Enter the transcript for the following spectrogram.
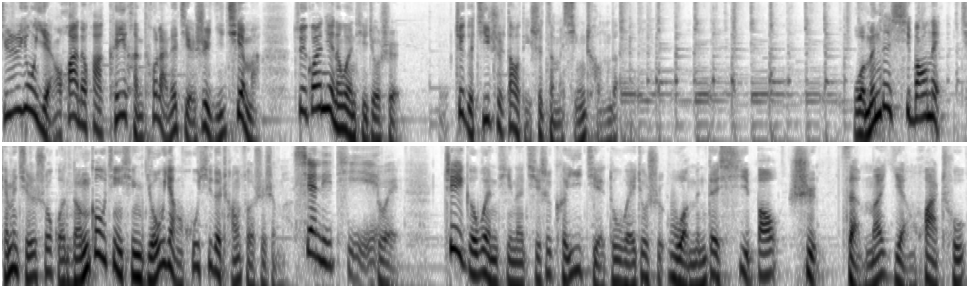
其实用演化的话，可以很偷懒的解释一切嘛。最关键的问题就是，这个机制到底是怎么形成的？我们的细胞内，前面其实说过，能够进行有氧呼吸的场所是什么？线粒体。对这个问题呢，其实可以解读为，就是我们的细胞是怎么演化出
